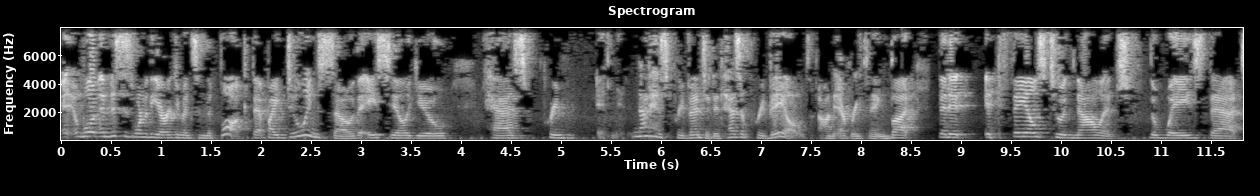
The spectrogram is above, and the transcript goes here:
well, and this is one of the arguments in the book that by doing so, the ACLU has pre- not has prevented, it hasn't prevailed on everything, but that it it fails to acknowledge the ways that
